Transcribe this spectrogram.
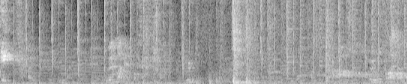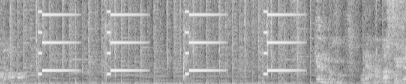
익! 해. 오랜만에 학교는 너무 오래 안 한 것 같습니다.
